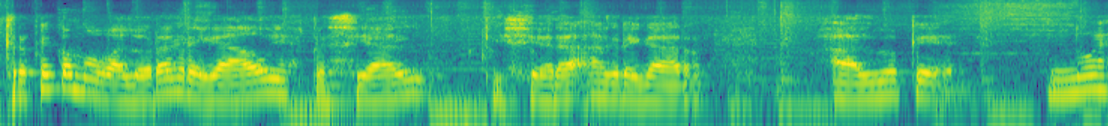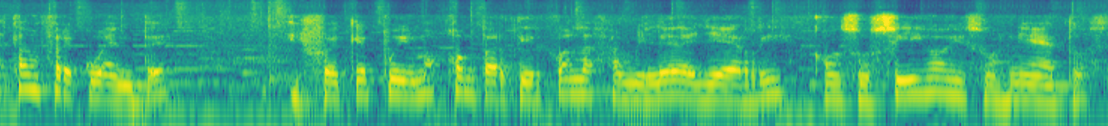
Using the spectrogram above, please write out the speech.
Creo que como valor agregado y especial quisiera agregar algo que no es tan frecuente y fue que pudimos compartir con la familia de Jerry, con sus hijos y sus nietos.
